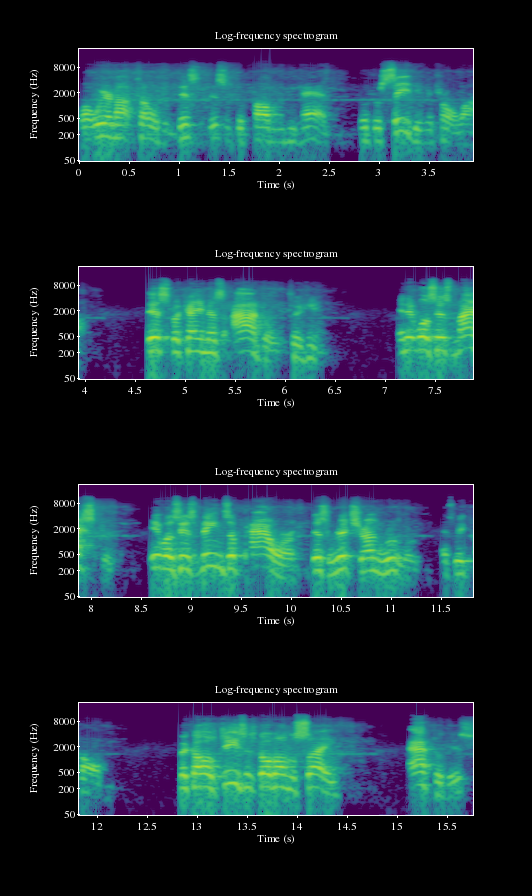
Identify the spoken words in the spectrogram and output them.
what we're not told is this, this is the problem he had with receiving eternal life. This became his idol to him. And it was his master. It was his means of power, this rich young ruler, as we call him. Because Jesus goes on to say, after this,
